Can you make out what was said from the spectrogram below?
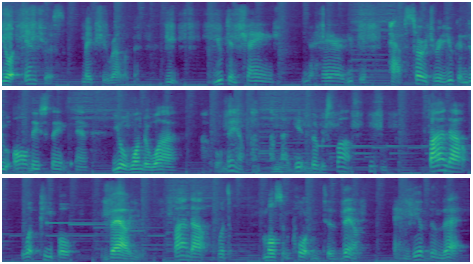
Your interest makes you relevant. You, you can change your hair, you can have surgery, you can do all these things, and you'll wonder why, oh, well, man, I'm not getting the response. Find out what people value, find out what's most important to them, and give them that.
